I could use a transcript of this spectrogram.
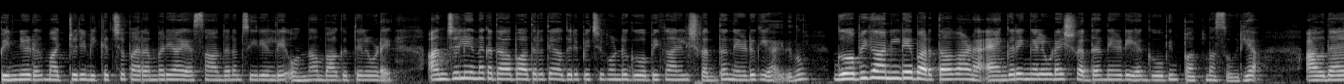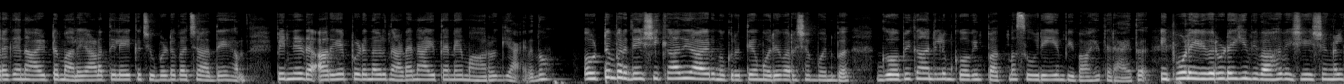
പിന്നീട് മറ്റൊരു മികച്ച പരമ്പരയായ സാന്ത്വനം സീരിയലിന്റെ ഒന്നാം ഭാഗത്തിലൂടെ അഞ്ജലി എന്ന കഥാപാത്രത്തെ അവതരിപ്പിച്ചുകൊണ്ട് ഗോപികാനിൽ ശ്രദ്ധ നേടുകയായിരുന്നു. ഗോപികാനിന്റെ ഭർത്താവാണ് ആങ്കറിംഗിലൂടെ ശ്രദ്ധ നേടിയ ഗോവിന്ദ് പത്മസൂര്യ. അവതാരകനായിട്ട് മലയാളത്തിലേക്ക് ചുവടുവച്ച അദ്ദേഹം പിന്നീട് അറിയപ്പെടുന്ന ഒരു നടനായി തന്നെ മാറുകയായിരുന്നു. ഒട്ടും പ്രതീക്ഷിക്കാതെയായിരുന്നു കൃത്യം ഒരു വർഷം മുൻപ് ഗോപികാന്റിലും ഗോവിന്ദ് പത്മസൂര്യയും വിവാഹിതരായത്. ഇപ്പോൾ ഇരുവരുടെയും വിവാഹ വിശേഷങ്ങൾ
